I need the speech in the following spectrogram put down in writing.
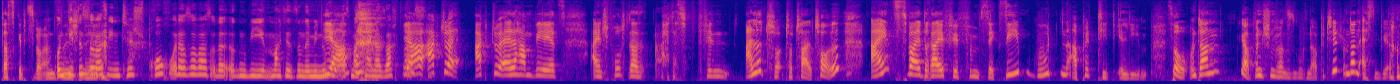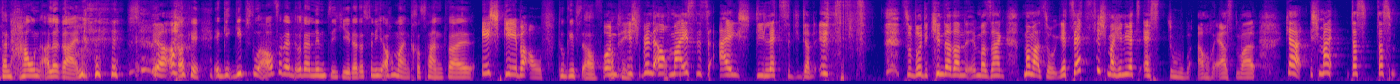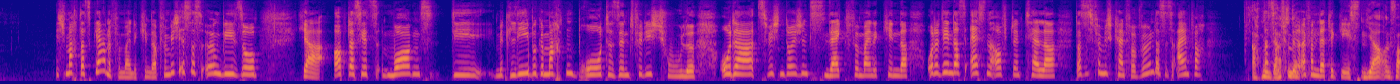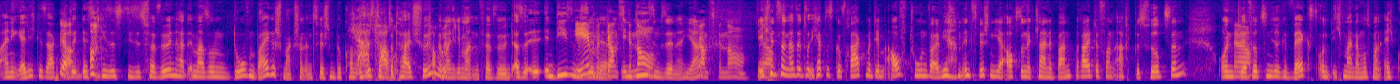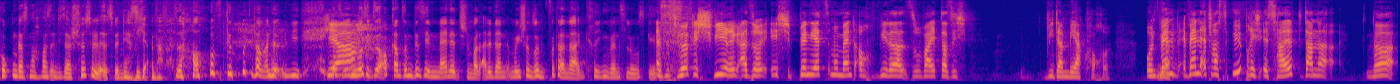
das gibt's bei uns Und nicht. gibt es nee. sowas wie einen Tischspruch oder sowas? Oder irgendwie macht ihr so eine Minute Ja. erstmal keiner sagt was? Ja, aktuell, aktuell haben wir jetzt einen Spruch, das, ach, das finden alle to total toll. Eins, zwei, drei, vier, fünf, sechs, sieben. Guten Appetit, ihr Lieben. So, und dann ja, wünschen wir uns einen guten Appetit und dann essen wir. Und dann hauen alle rein. Ja. okay. Äh, gi- Gibst du auf oder, oder nimmt sich jeder? Das finde ich auch immer interessant, weil Ich gebe auf. du gibst auf. Und okay. ich bin auch meistens eigentlich die Letzte, die dann isst. So, wo die Kinder dann immer sagen, Mama, so, jetzt setz dich mal hin, jetzt esst du auch erstmal. Ja, ich meine, das, das, ich mache das gerne für meine Kinder. Für mich ist das irgendwie so, ja, ob das jetzt morgens die mit Liebe gemachten Brote sind für die Schule oder zwischendurch ein Snack für meine Kinder oder denen das Essen auf den Teller. Das ist für mich kein Verwöhnen, das ist einfach, Ach, man das darf sind einfach nette Gesten. Ja, und vor allen Dingen ehrlich gesagt, Ja. also das, dieses, dieses Verwöhnen hat immer so einen doofen Beigeschmack schon inzwischen bekommen. Ja, es ist doch verrückt, total schön, wenn man verrückt. jemanden verwöhnt. Also in diesem Eben, Sinne. ganz in genau. diesem Sinne, ja. Ganz genau. Ich ja. finde es nur ganz interessant. Ich habe das gefragt mit dem Auftun, weil wir haben inzwischen ja auch so eine kleine Bandbreite von 8 bis 14 und Ja. der 14-Jährige wächst und ich meine, da muss man echt gucken, dass noch was in dieser Schüssel ist, wenn der sich einmal was auftut, weil man irgendwie, Ja. deswegen muss ich das auch gerade so ein bisschen managen, weil alle dann irgendwie schon so einen Futterneid kriegen, wenn es losgeht. Es ist wirklich schwierig. Also ich bin jetzt im Moment auch wieder so weit, dass ich wieder mehr koche. Und wenn, wenn etwas übrig ist halt, dann, äh, ne,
